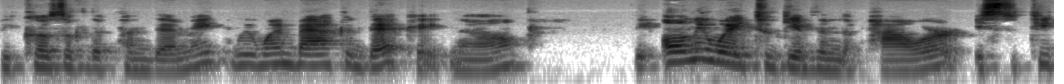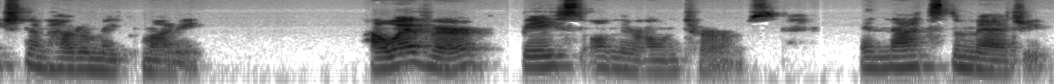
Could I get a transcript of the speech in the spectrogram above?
because of the pandemic, we went back a decade now. The only way to give them the power is to teach them how to make money. However, based on their own terms. And that's the magic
